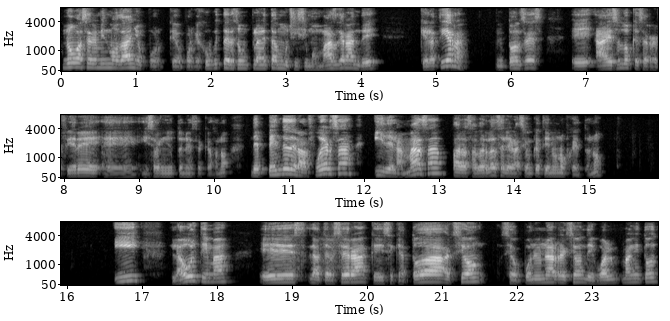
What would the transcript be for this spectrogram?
no va a ser el mismo daño porque, porque Júpiter es un planeta muchísimo más grande que la Tierra. Entonces, eh, a eso es lo que se refiere eh, Isaac Newton en este caso, ¿no? Depende de la fuerza y de la masa para saber la aceleración que tiene un objeto, ¿no? Y la última es la tercera que dice que a toda acción se opone una reacción de igual magnitud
